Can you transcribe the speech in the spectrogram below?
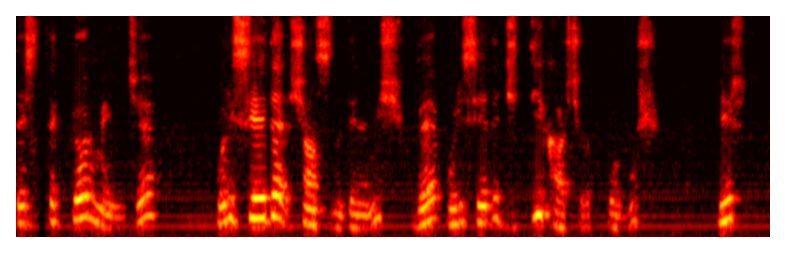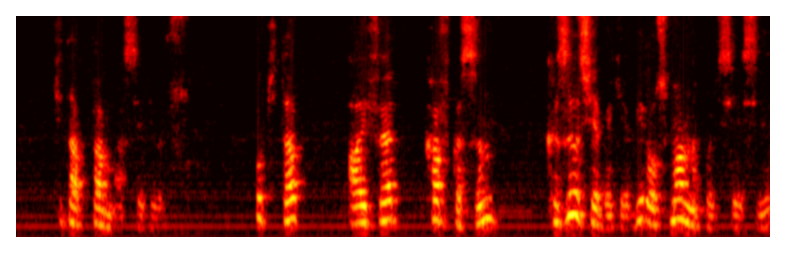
destek görmeyince polisiyede şansını denemiş ve polisiyede ciddi karşılık bulmuş bir kitaptan bahsediyoruz. Bu kitap Ayfer Kafkas'ın Kızıl Şebeke bir Osmanlı polisiyesi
